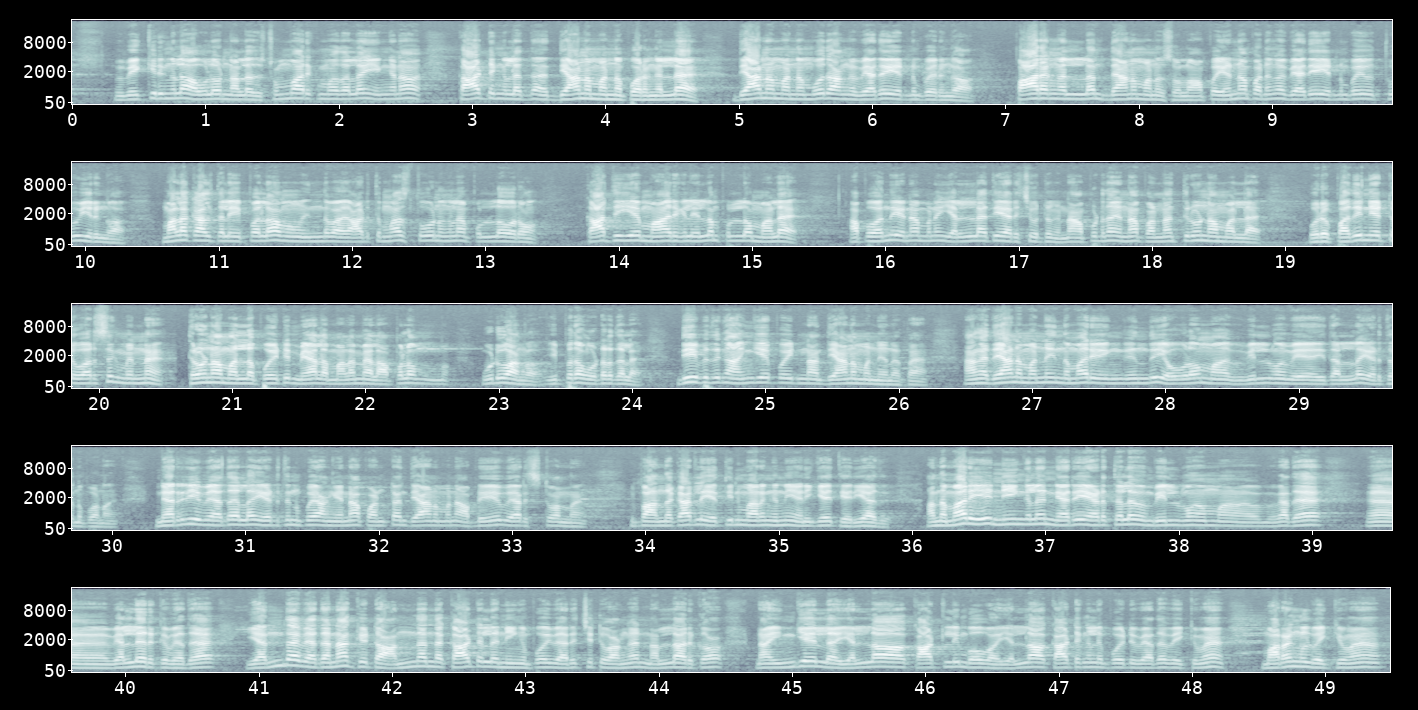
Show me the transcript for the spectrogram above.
வைக்கிறீங்களோ அவ்வளோ நல்லது. சும்மா இருக்கும் போதெல்லாம் எங்கன்னா காட்டுங்களில் த- தியானம் பண்ண போகிறோங்கல்ல தியானம் பண்ணும்போது அங்கே விதை எட்டுன்னு போயிருங்க. பாறங்கள்லாம் தியானம் பண்ண சொல்லும் அப்போ என்ன பண்ணுங்க? விதையை எட்டுன்னு போய் தூயிருங்க. மழை காலத்தில் இப்போல்லாம் இந்த அடுத்த மாதம் தூணுங்கலாம் புல்ல வரும். கார்த்திகை மார்கழி எல்லாம் புல்ல மழை. அப்போ வந்து என்ன பண்ண? எல்லாத்தையும் அரைச்சி விட்டுருங்க. நான் அப்படி தான் என்ன பண்ணேன்? திருவண்ணாமலை ஒரு பதினெட்டு வருஷத்துக்கு முன்ன திருவண்ணாமலையில் போயிட்டு மேலே மலை மேலே அப்போல்லாம் விடுவாங்க. இப்போ தான் விடுறதில்ல. தீபத்துக்கு அங்கேயே போயிட்டு நான் தியானம் பண்ணி நினைப்பேன் அங்கே தியானம் பண்ணி இந்த மாதிரி இங்கேருந்து எவ்வளோ ம வில்வம் வே- இதெல்லாம் எடுத்துன்னு போனேன். நிறைய விதையெல்லாம் எடுத்துன்னு போய் அங்கே என்ன பண்ணிட்டேன் தியானம் பண்ணி அப்படியே விரைச்சிட்டு வந்தேன். இப்போ அந்த காட்டில் எத்தனை மரங்கன்னு எனக்கே தெரியாது. அந்த மாதிரி நீங்களும் நிறைய இடத்துல வில்வம் விதை வெள்ளை இருக்க விதை. எந்த விதைனா கிட்டும் அந்தந்த காட்டில் நீங்கள் போய் விரைச்சிட்டு வாங்க நல்லாயிருக்கும் நான் இங்கே இல்லை எல்லா காட்டுலேயும் போவேன். எல்லா காட்டுங்களையும் போயிட்டு விதை வைக்குவேன் மரங்கள் வைக்குவேன்.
